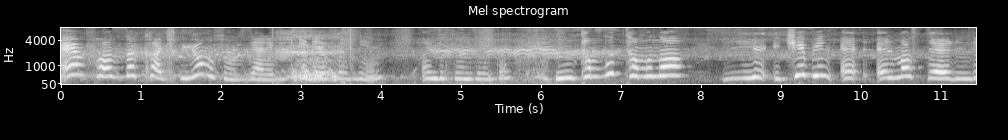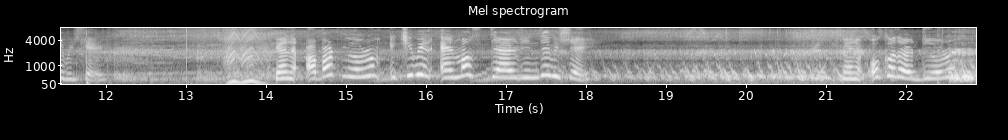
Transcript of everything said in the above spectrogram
en fazla kaç biliyor musunuz? Yani bir hesaplayayım. Aynı düşünceden. Tam bu tamına y- 2000 e- elmas değerinde bir şey. Yani abartmıyorum 2000 elmas değerinde bir şey. Yani o kadar diyorum.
